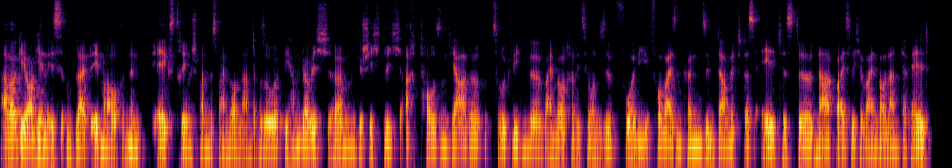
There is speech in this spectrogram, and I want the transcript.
Aber Georgien ist und bleibt eben auch ein extrem spannendes Weinbauland. Also die haben, glaube ich, ähm, geschichtlich 8000 Jahre zurückliegende Weinbautradition, die sie vorweisen können, sind damit das älteste nachweisliche Weinbauland der Welt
